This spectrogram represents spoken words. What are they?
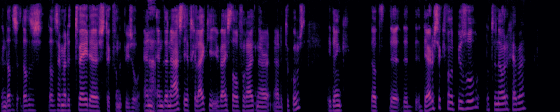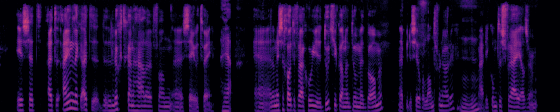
en dat is, dat, is, dat is zeg maar de tweede stuk van de puzzel. En, ja. en daarnaast, je hebt gelijk, je, je, wijst al vooruit naar, naar de toekomst. Ik denk dat de, de, de derde stukje van de puzzel dat we nodig hebben, is het uiteindelijk uit de, de lucht gaan halen van uh, CO2. Ja. Uh, en dan is de grote vraag hoe je het doet. Je kan het doen met bomen. Dan heb je dus heel veel land voor nodig. Mm -hmm. Maar die komt dus vrij als er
